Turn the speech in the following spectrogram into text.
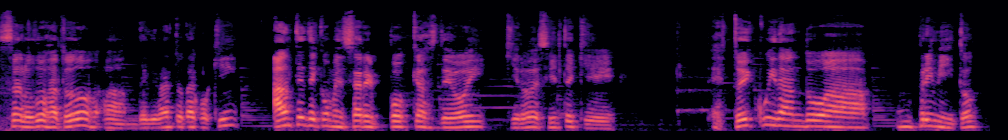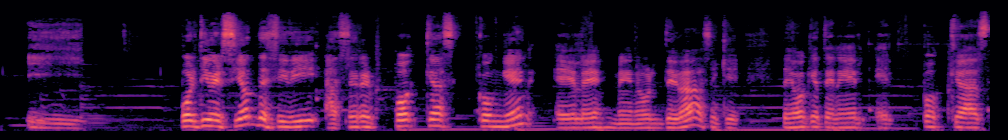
Saludos a todos, um, Delirante Otaku aquí. Antes de comenzar el podcast de hoy, quiero decirte que estoy cuidando a un primito y por diversión decidí hacer el podcast con él. Él es menor de edad, así que tengo que tener el podcast.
